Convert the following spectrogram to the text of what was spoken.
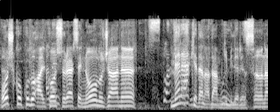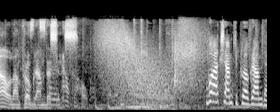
hoş kokulu alkol sürerse ne olacağını merak eden adam gibilerin sığınağı olan programdasınız. Bu akşamki programda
